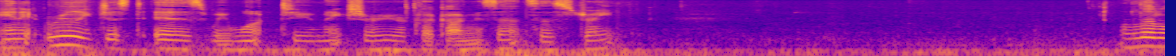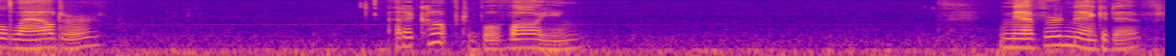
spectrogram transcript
And it really just is, we want to make sure your claircognizance is straight. A little louder at a comfortable volume. Never negative.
